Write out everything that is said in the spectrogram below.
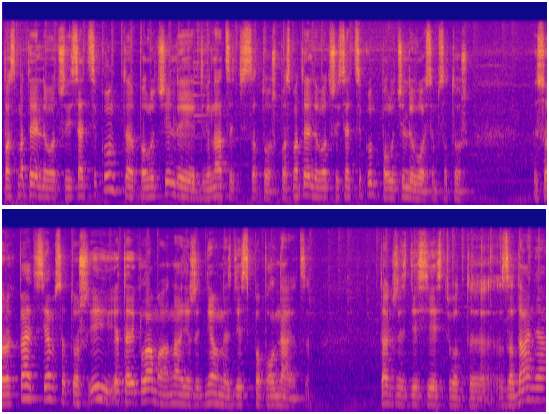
Посмотрели вот 60 секунд, получили 12 сатош. Посмотрели вот 60 секунд, получили 8 сатош. 45, 7 сатош. И эта реклама, она ежедневно здесь пополняется. Также здесь есть вот задания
